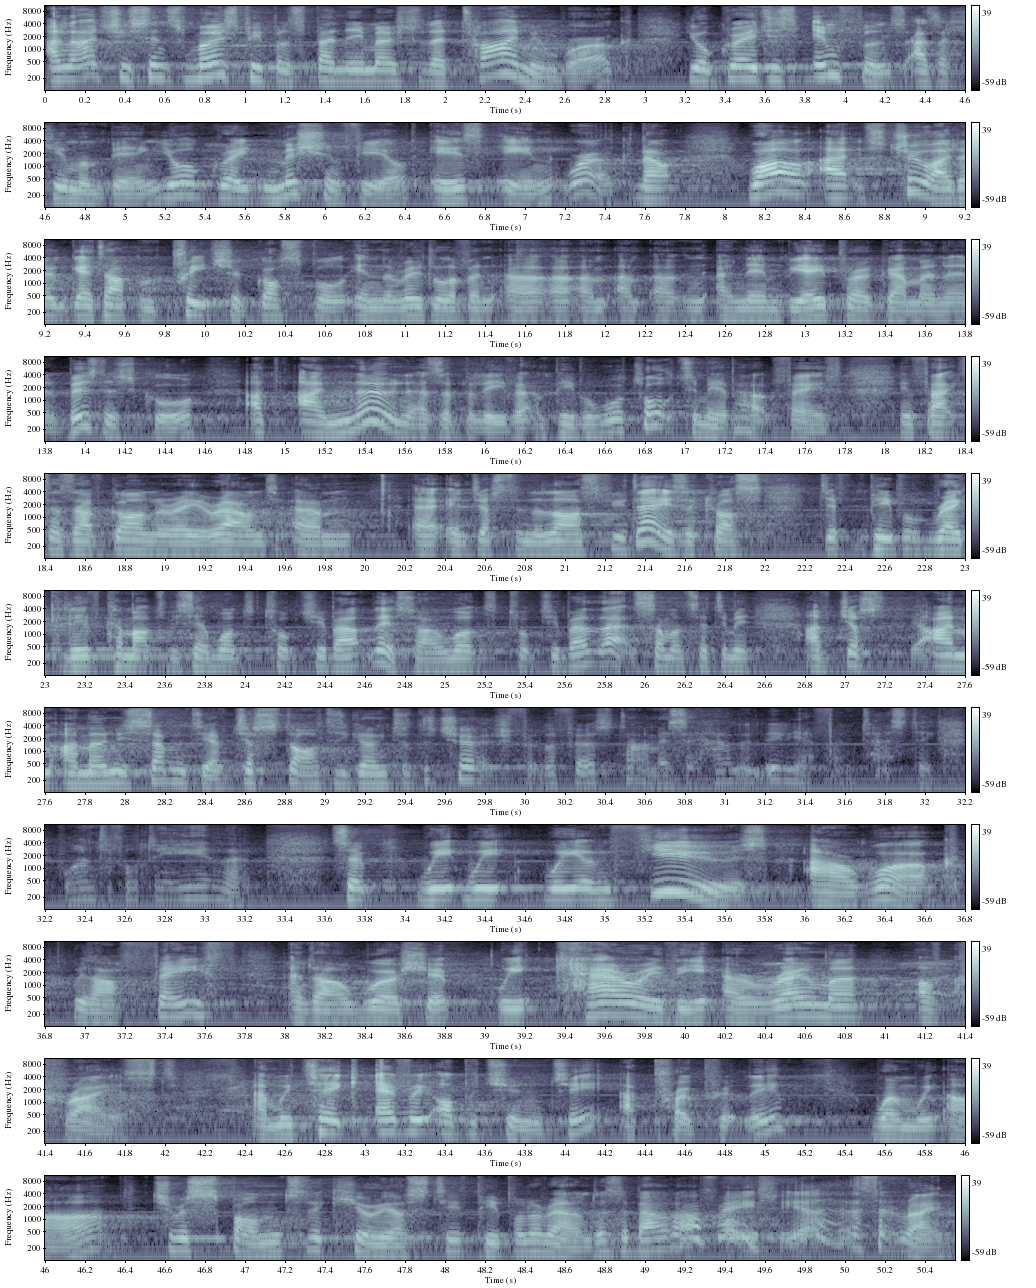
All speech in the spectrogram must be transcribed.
And actually, since most people are spending most of their time in work, your greatest influence as a human being, your great mission field is in work. Now, while uh, it's true I don't get up and preach a gospel in the riddle of an, uh, uh um, um, an MBA program and a business school, I'm known as a believer and people will talk to me about faith. In fact, as I've gone around um, uh, in just in the last few days across different people regularly have come up to me and I want to talk to you about this, I want to talk to you about that. Someone said to me, I've just, I'm, I'm only 70, I've just started going to the church church for the first time. I say, Hallelujah, fantastic, wonderful to hear that. So we, we, we infuse our work with our faith and our worship. We carry the aroma of Christ. And we take every opportunity appropriately when we are to respond to the curiosity of people around us about our faith. Yeah, that's it, right.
